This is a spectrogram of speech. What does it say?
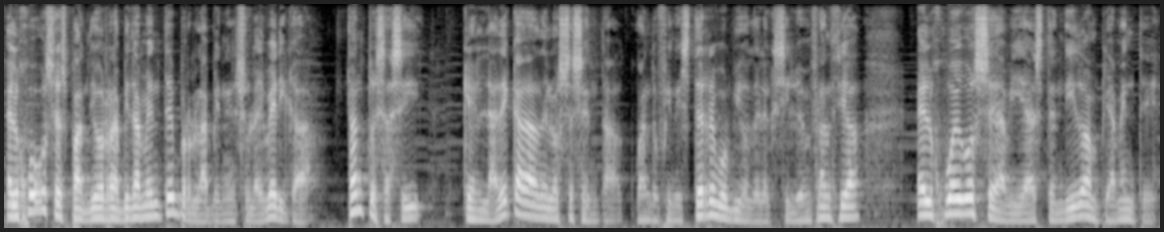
El juego se expandió rápidamente por la península ibérica. Tanto es así que en la década de los 60, cuando Finisterre volvió del exilio en Francia, el juego se había extendido ampliamente,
